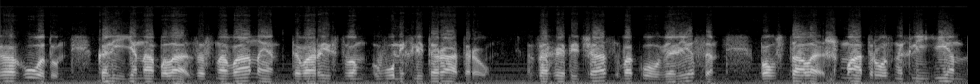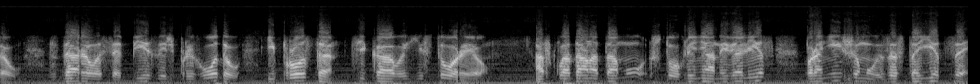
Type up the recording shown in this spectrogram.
-го году, калі яна была заснаваная таварыствам вольных літаратараў. За гэты час вакол вялеса паўстала шмат розных легендаў, здарылася безліч прыгодаў і проста цікавых гісторыяў. А складана таму, што гліняны вялес па-ранейшаму застаецца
